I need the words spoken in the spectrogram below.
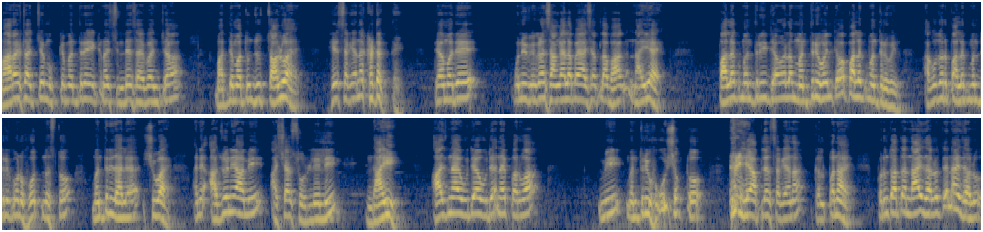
महाराष्ट्राचे मुख्यमंत्री एकनाथ शिंदे साहेबांच्या माध्यमातून जो चालू आहे हे सगळ्यांना खटकतं आहे त्यामध्ये कोणी वेगळं सांगायला पाहिजे अशातला भाग नाही आहे. पालकमंत्री ज्यावेळेला मंत्री होईल तेव्हा पालकमंत्री होईल. अगोदर पालकमंत्री कोण होत नसतो मंत्री झाल्याशिवाय. आणि अजूनही आम्ही आशा सोडलेली नाही. आज नाही उद्या उद्या नाही परवा मी मंत्री होऊ शकतो हे आपल्या सगळ्यांना कल्पना आहे. परंतु आता नाही झालो ते नाही झालो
